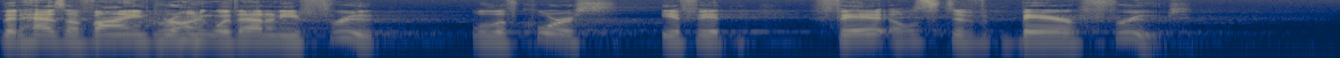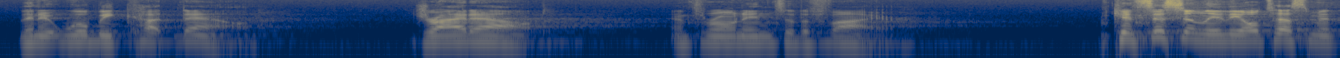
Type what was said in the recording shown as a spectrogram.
that has a vine growing without any fruit, well, of course, if it fails to bear fruit, then it will be cut down, dried out, and thrown into the fire. Consistently, the Old Testament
